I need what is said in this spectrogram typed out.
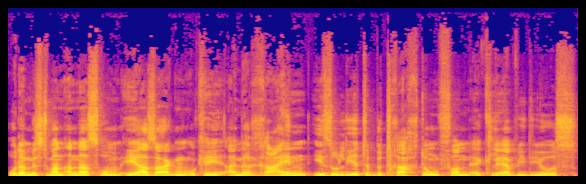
oder müsste man andersrum eher sagen, okay, eine rein isolierte Betrachtung von Erklärvideos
